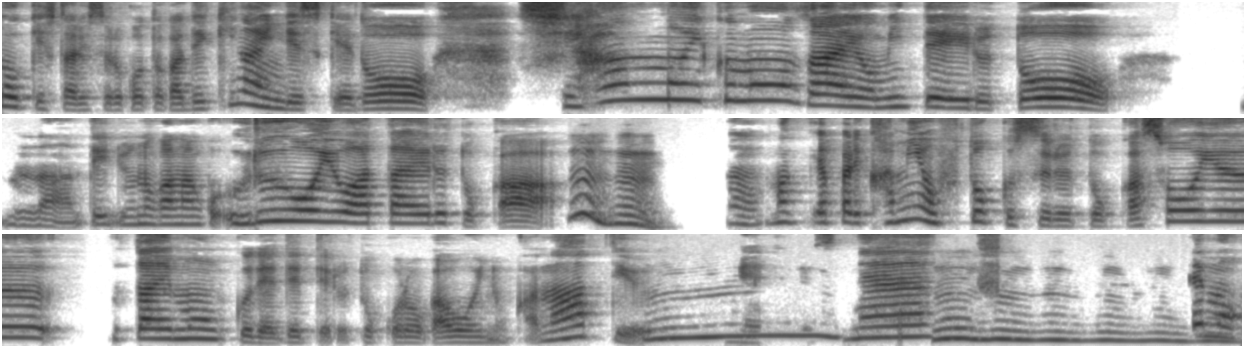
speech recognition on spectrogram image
表記したりすることができないんですけど、市販の育毛剤を見ていると、なんていうのかな、こう、潤いを与えるとか、うんうん。うん、まあ、やっぱり髪を太くするとか、そういう歌い文句で出てるところが多いのかなっていうイメージですね。うんうんうんうんうん。でも、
